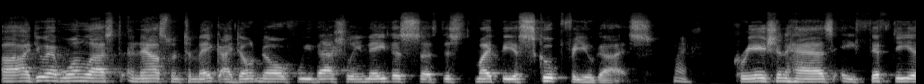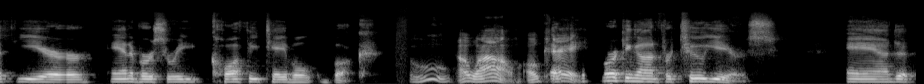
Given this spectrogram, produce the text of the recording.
Uh, I do have one last announcement to make. I don't know if we've actually made this. Uh, this might be a scoop for you guys. Nice. Creation has a 50th year anniversary coffee table book. Ooh. Oh, wow. Okay. Working on for two years. And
